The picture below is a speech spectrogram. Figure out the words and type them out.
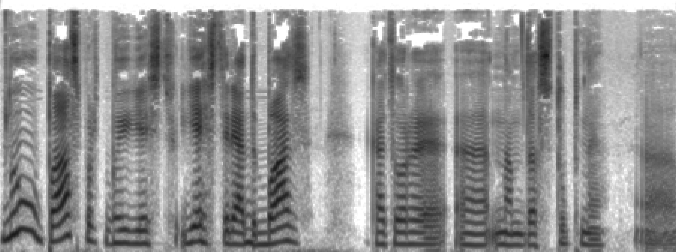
Ну, паспорт, мы есть, есть ряд баз, которые э, нам доступны э,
